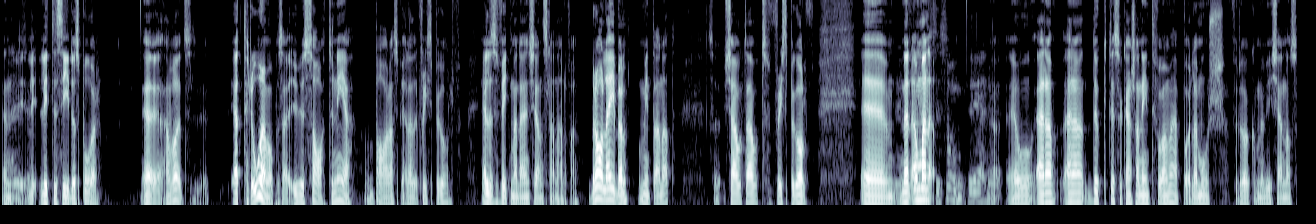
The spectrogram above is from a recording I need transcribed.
En, li, lite sidospår. Eh, han var ett, jag tror han var på USA-turné och bara spelade frisbeegolf. Eller så fick man den känslan i alla fall. Bra label, om inte annat. Så shout out frisbeegolf. Eh, men om man. Ja, Jo, är han, är han duktig så kanske han inte får vara med på Lamours. För då kommer vi känna oss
